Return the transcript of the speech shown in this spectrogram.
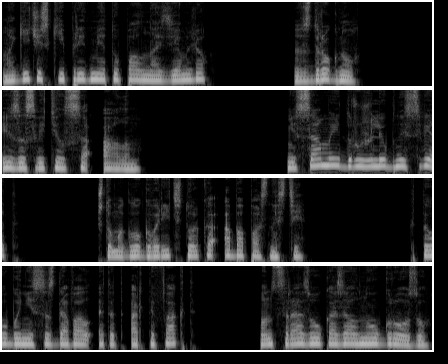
Магический предмет упал на землю, вздрогнул и засветился алым. Не самый дружелюбный свет, что могло говорить только об опасности. Кто бы ни создавал этот артефакт, он сразу указал на угрозу.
